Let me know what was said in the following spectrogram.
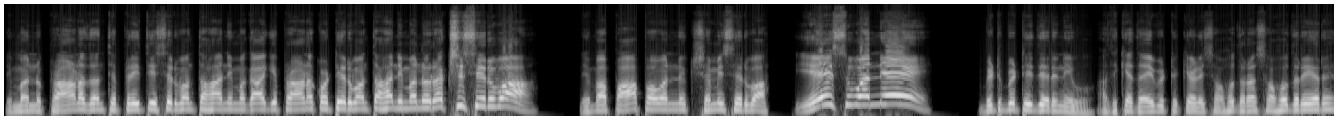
ನಿಮ್ಮನ್ನು ಪ್ರಾಣದಂತೆ ಪ್ರೀತಿಸಿರುವಂತಹ, ನಿಮಗಾಗಿ ಪ್ರಾಣ ಕೊಟ್ಟಿರುವಂತಹ, ನಿಮ್ಮನ್ನು ರಕ್ಷಿಸಿರುವ, ನಿಮ್ಮ ಪಾಪವನ್ನು ಕ್ಷಮಿಸಿರುವ ಯೇಸುವನ್ನೇ ಬಿಟ್ಬಿಟ್ಟಿದ್ದೀರಿ ನೀವು. ಅದಕ್ಕೆ ದಯವಿಟ್ಟು ಕೇಳಿ, ಸಹೋದರ ಸಹೋದರಿಯರೇ,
